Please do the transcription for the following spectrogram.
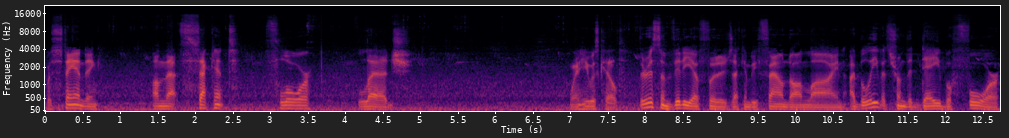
was standing on that second floor ledge when he was killed. There is some video footage that can be found online. I believe it's from the day before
